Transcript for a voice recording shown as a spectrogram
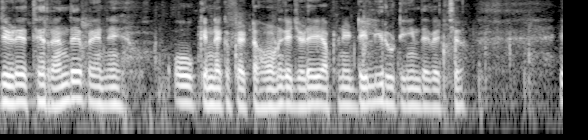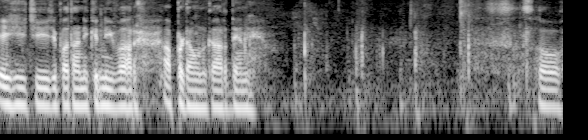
ਜਿਹੜੇ ਇੱਥੇ ਰਹਿੰਦੇ ਪਏ ਨੇ, ਉਹ ਕਿੰਨੇ ਕੁ ਫਿੱਟ ਹੋਣਗੇ, ਜਿਹੜੇ ਆਪਣੀ ਡੇਲੀ ਰੂਟੀਨ ਦੇ ਵਿੱਚ ਇਹੀ ਚੀਜ਼ ਪਤਾ ਨਹੀਂ ਕਿੰਨੀ ਵਾਰ ਅਪ ਡਾਊਨ ਕਰਦੇ ਨੇ। ਸੋ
